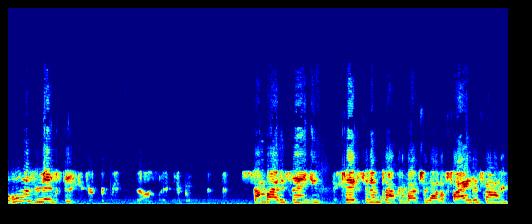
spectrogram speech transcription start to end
Who is Misty? Somebody saying you texting them talking about you want to fight or something?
